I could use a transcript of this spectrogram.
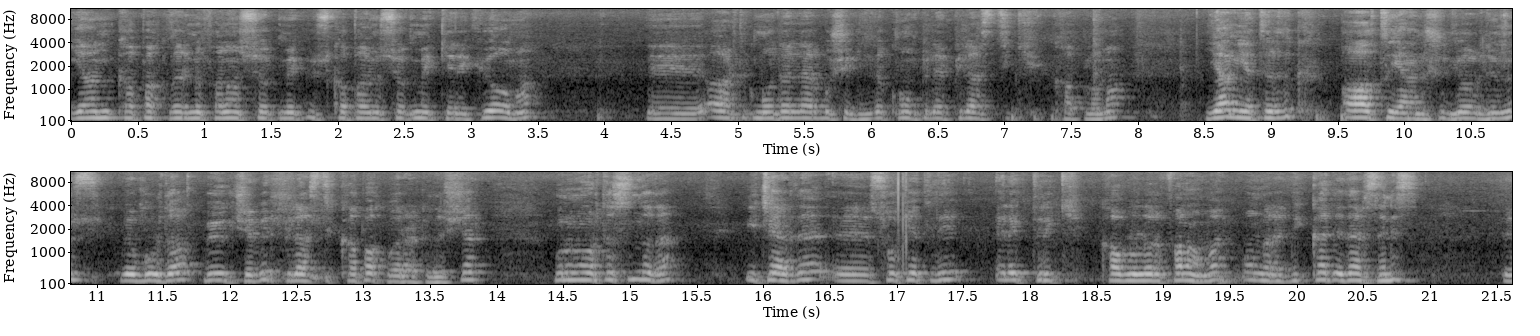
yan kapaklarını falan sökmek, üst kapağını sökmek gerekiyor ama e, artık modeller bu şekilde komple plastik kaplama. Yan yatırdık. Altı yani şu gördüğümüz ve burada büyükçe bir plastik kapak var arkadaşlar. Bunun ortasında da içeride e, soketli elektrik kabloları falan var. Onlara dikkat ederseniz e,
